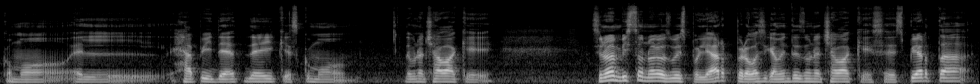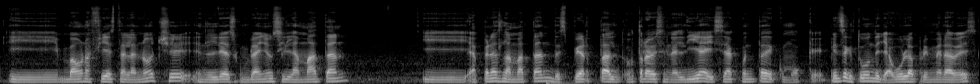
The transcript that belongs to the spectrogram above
como el Happy Death Day, que es como de una chava que si no lo han visto, no los voy a spoilear, pero básicamente es de una chava que se despierta y va a una fiesta en la noche, en el día de su cumpleaños, y la matan. Y apenas la matan, despierta otra vez en el día y se da cuenta de como que piensa que tuvo un déjà la primera vez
